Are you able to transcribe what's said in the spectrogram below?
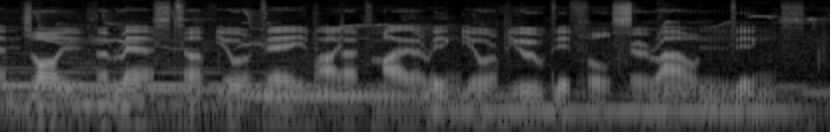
Enjoy the rest of your day by admiring your beautiful surroundings.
